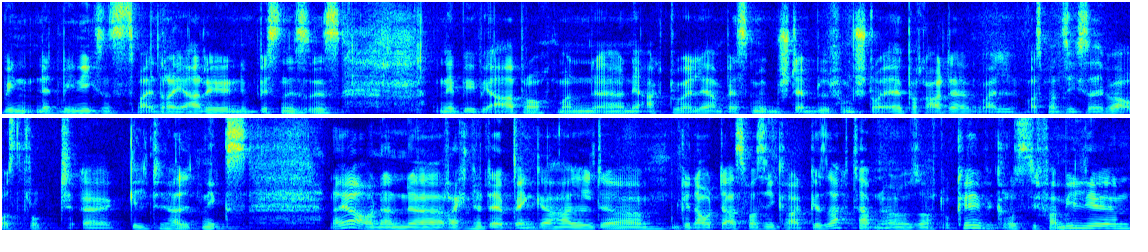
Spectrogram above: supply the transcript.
nicht wenigstens zwei, drei Jahre in dem Business ist. Eine BWA braucht man äh, eine aktuelle, am besten mit dem Stempel vom Steuerberater, weil was man sich selber ausdruckt, äh, gilt halt nichts. Naja, und dann äh, rechnet der Banker halt äh, genau das, was ich gerade gesagt habe. Ne? Er sagt, okay, wie groß ist die Familie,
